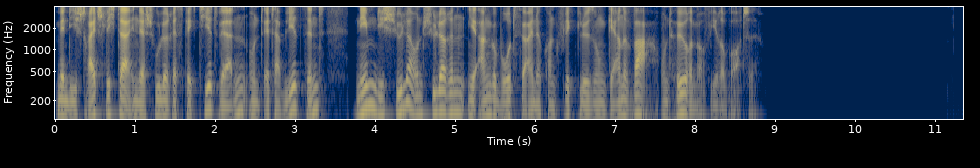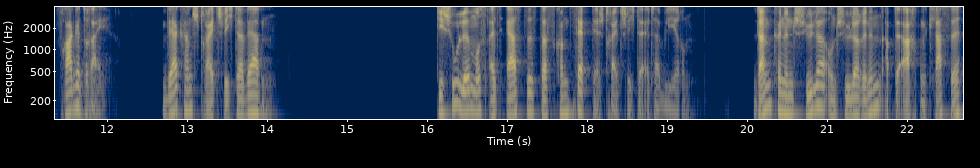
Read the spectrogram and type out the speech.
Wenn die Streitschlichter in der Schule respektiert werden und etabliert sind, nehmen die Schüler und Schülerinnen ihr Angebot für eine Konfliktlösung gerne wahr und hören auf ihre Worte. Frage 3. Wer kann Streitschlichter werden? Die Schule muss als erstes das Konzept der Streitschlichter etablieren. Dann können Schüler und Schülerinnen ab der 8. Klasse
